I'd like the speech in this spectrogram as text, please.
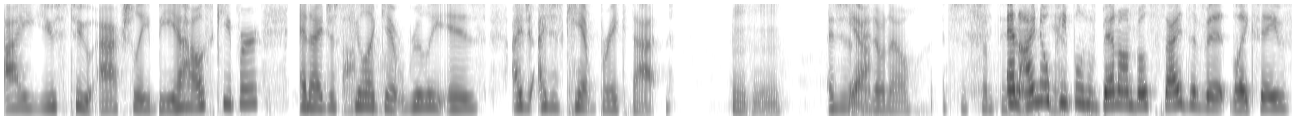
I used to actually be a housekeeper, and I just feel like Ah. it really is. I, I just can't break that. hmm I just, Yeah. I don't know. It's just something. And I know can't- people who've been on both sides of it. Like they've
